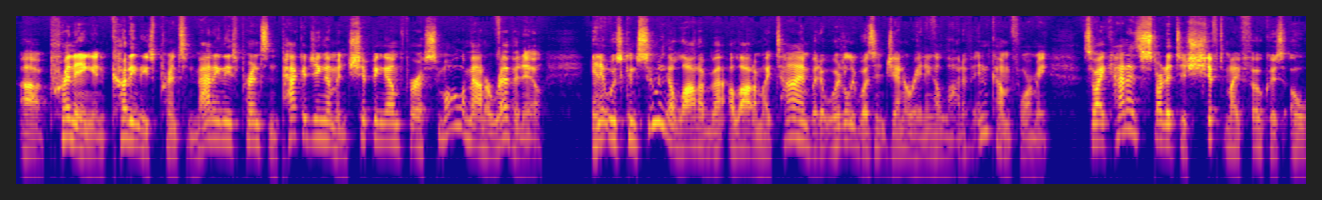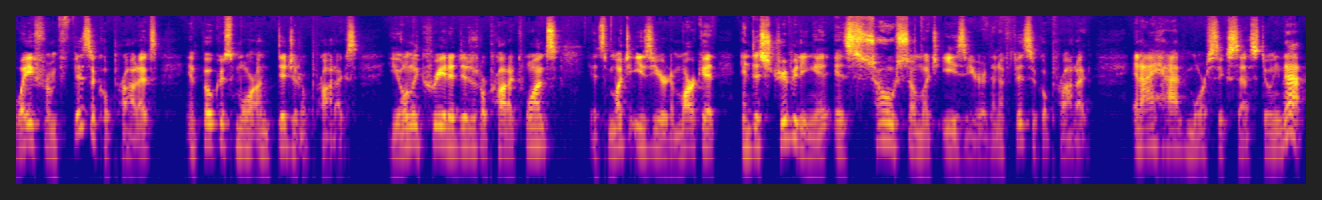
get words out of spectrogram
uh, printing and cutting these prints and matting these prints and packaging them and shipping them for a small amount of revenue. And it was consuming a lot of a lot of my time, but it really wasn't generating a lot of income for me. So I kind of started to shift my focus away from physical products and focus more on digital products. You only create a digital product once, it's much easier to market, and distributing it is so, so much easier than a physical product. And I had more success doing that.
